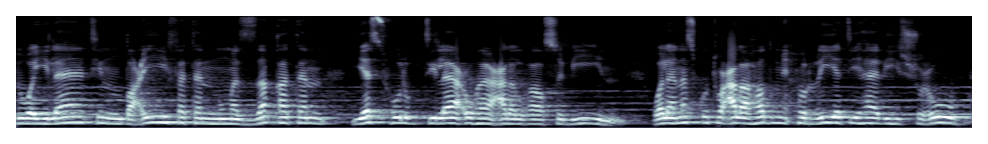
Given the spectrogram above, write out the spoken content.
دويلات ضعيفة ممزقة يسهل ابتلاعها على الغاصبين. ولا نسكت على هضم حرية هذه الشعوب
